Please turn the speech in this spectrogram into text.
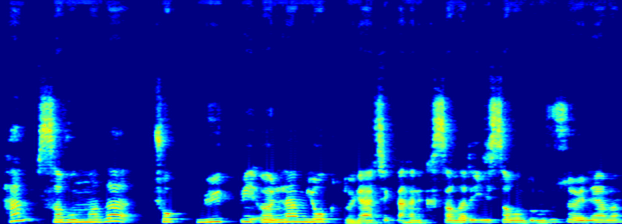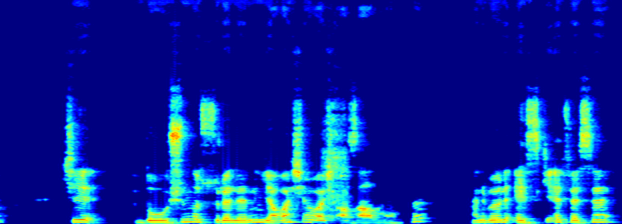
Hem savunmada çok büyük bir önlem yoktu. Gerçekten hani kısaları iyi savunduğumuzu söyleyemem. Ki Doğuş'un da sürelerinin yavaş yavaş azalması hani böyle eski Efes'e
